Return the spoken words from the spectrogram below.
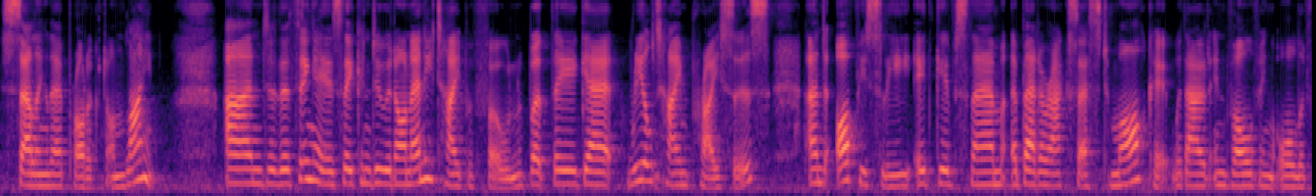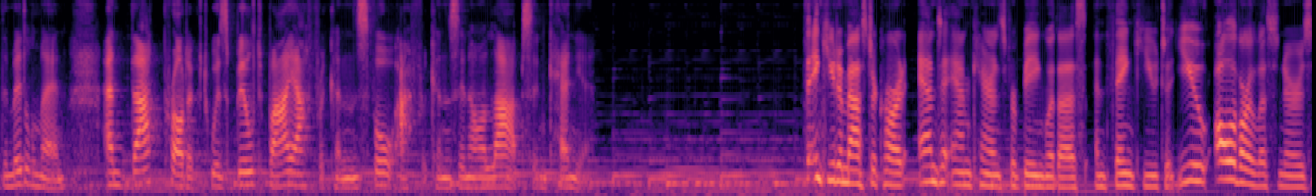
selling their product online. And the thing is, they can do it on any type of phone, but they get real time prices. And obviously, it gives them a better access to market without involving all of the middlemen. And that product was built by Africans for Africans in our labs in Kenya. Thank you to MasterCard and to Ann Cairns for being with us. And thank you to you, all of our listeners,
